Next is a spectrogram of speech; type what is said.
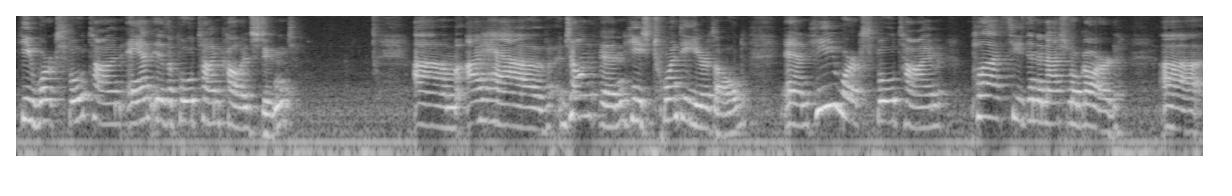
He works full-time and is a full-time college student. Um, I have Jonathan, he's 20 years old, and he works full-time Plus, he's in the National Guard. Uh,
